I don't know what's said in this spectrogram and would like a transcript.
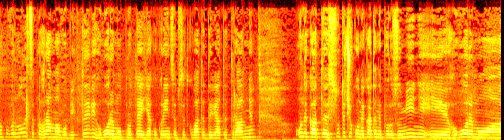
Ми повернулися. Програма в об'єктиві. Говоримо про те, як українцям святкувати 9 травня. Уникати сутичок, уникати непорозумінь і говоримо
